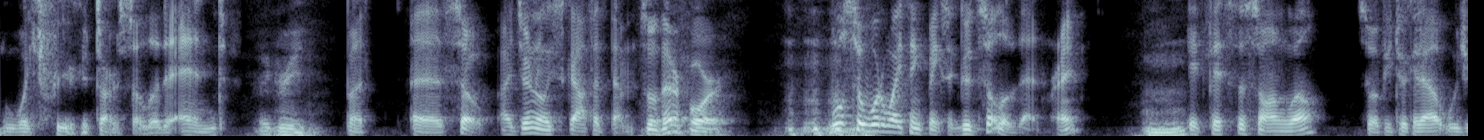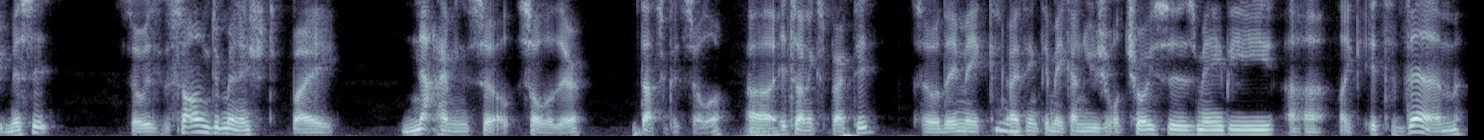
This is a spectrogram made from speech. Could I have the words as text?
wait for your guitar solo to end. Agreed. But uh, so I generally scoff at them. So therefore, Well, so what do I think makes a good solo then, right? Mhm. It fits the song well. So if you took it out, would you miss it? So is the song diminished by not having the sol- solo there? That's a good solo. Uh, it's unexpected. So they make, I think they make unusual choices. Maybe uh, like it's them,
